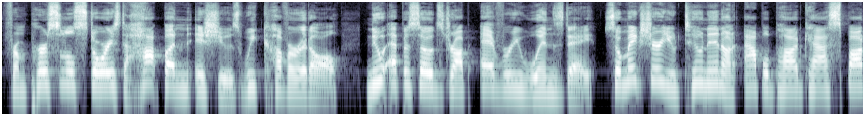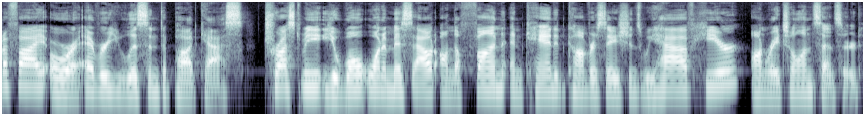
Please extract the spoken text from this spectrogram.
From personal stories to hot button issues, we cover it all. New episodes drop every Wednesday, so make sure you tune in on Apple Podcasts, Spotify, or wherever you listen to podcasts. Trust me, you won't want to miss out on the fun and candid conversations we have here on Rachel Uncensored.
